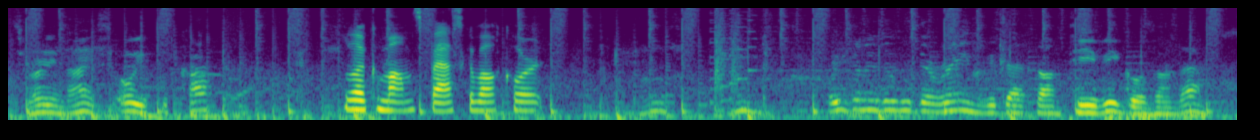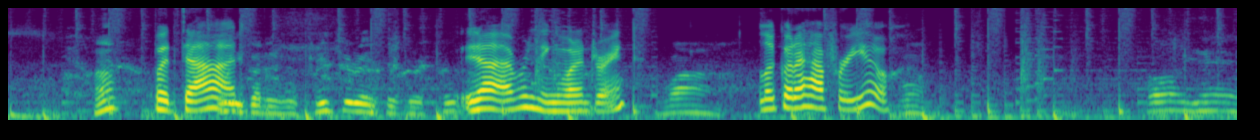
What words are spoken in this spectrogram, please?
it's very nice. Oh, you put carpet. Look, Mom's basketball court. What are you gonna do with the rain with that on TV goes on that? Huh? But Dad, you got a refrigerator there too. yeah, everything. You want a drink? Wow. Look what I have for you. wow. Oh yeah.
